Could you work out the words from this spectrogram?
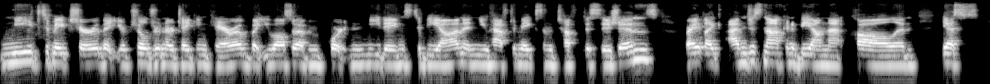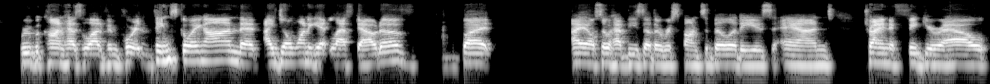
need to make sure that your children are taken care of, but you also have important meetings to be on and you have to make some tough decisions, right? Like I'm just not going to be on that call. And yes, Rubicon has a lot of important things going on that I don't want to get left out of, but I also have these other responsibilities and trying to figure out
